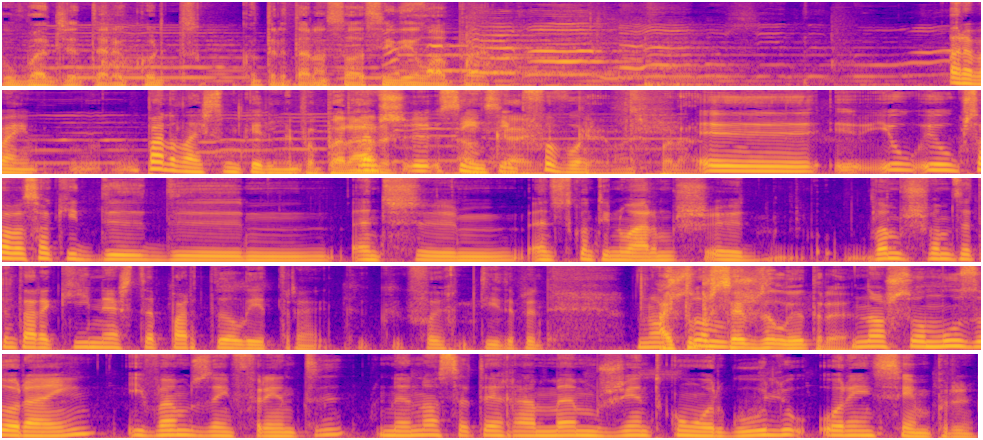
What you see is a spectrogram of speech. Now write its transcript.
O budget era curto, contrataram só a CD Lauper. Ora bem, para lá isto um bocadinho. É para parar? Vamos, uh, sim, Ok, sim, por favor. ok, vamos parar. Uh, eu, eu gostava só aqui de, de, antes, antes de continuarmos, uh, vamos, vamos atentar aqui nesta parte da letra que, que foi repetida. Portanto, nós Ai, tu percebes a letra? Nós somos Orem e vamos em frente. Na nossa terra amamos gente com orgulho, orem sempre.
